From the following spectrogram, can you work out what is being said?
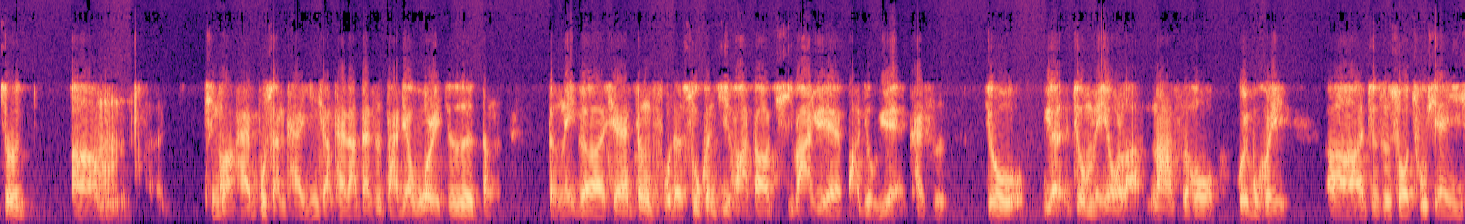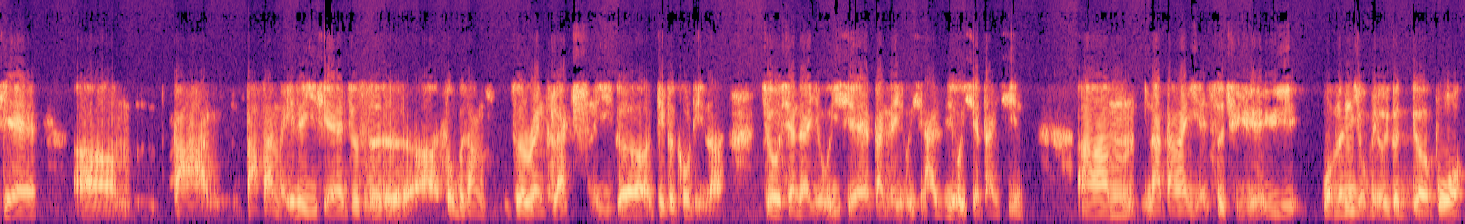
就嗯、情况还不算太影响太大。但是大家 worry 就是等等那个现在政府的纾困计划到七八月八九月开始就越就没有了，那时候会不会啊、就是说出现一些啊、大。大范围的一些就是啊收不上这 rent collection 的一个 difficulty 呢，就现在有一些大家有一些还是有一些担心，嗯，那当然也是取决于我们有没有一个第二波，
